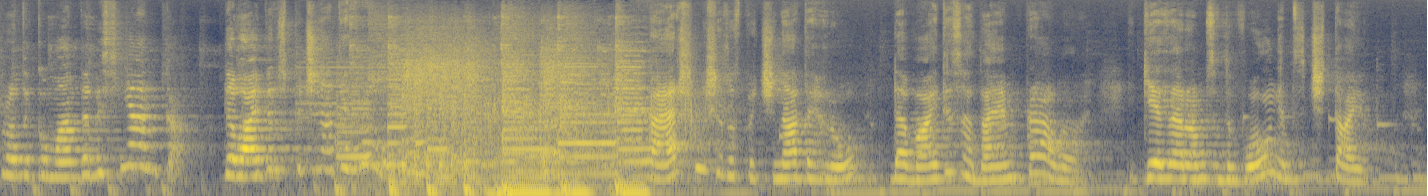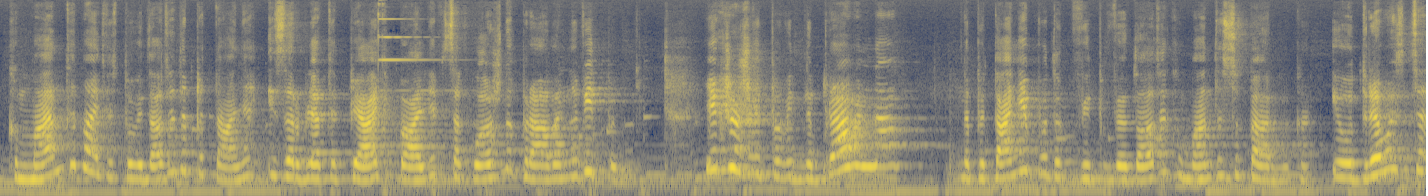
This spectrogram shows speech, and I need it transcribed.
проти команди Веснянка. Давайте розпочинати гру. Перш ніж розпочинати гру, давайте згадаємо правила, які я зараз задоволенням зачитаю. Команди мають відповідати на питання і заробляти 5 балів за кожну правильну відповідь. Якщо ж відповідь неправильна, на питання буде відповідати команда суперника і отримується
